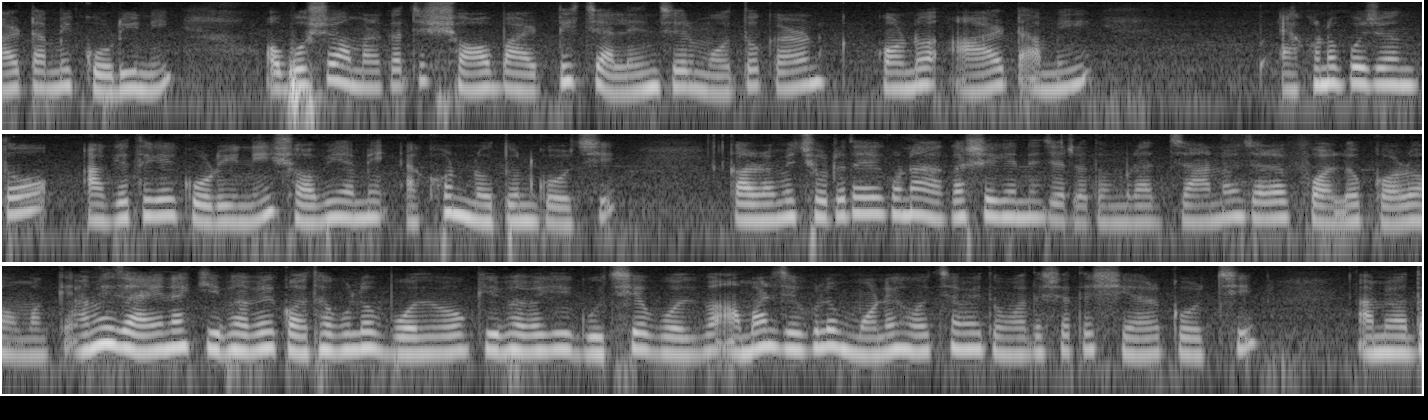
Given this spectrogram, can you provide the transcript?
আর্ট আমি করিনি। অবশ্য আমার কাছে সব আর্টই চ্যালেঞ্জের মতো, কারণ কোনো আর্ট আমি এখনও পর্যন্ত আগে থেকে করিনি, সবই আমি এখন নতুন করছি। কারণ আমি ছোটো থেকে কোনো আঁকা শিখিনি, যেটা তোমরা জানো, যারা ফলো করো আমাকে। আমি জানি না কীভাবে কথাগুলো বলব, কীভাবে কি গুছিয়ে বলব। আমার যেগুলো মনে হচ্ছে আমি তোমাদের সাথে শেয়ার করছি। আমি অত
